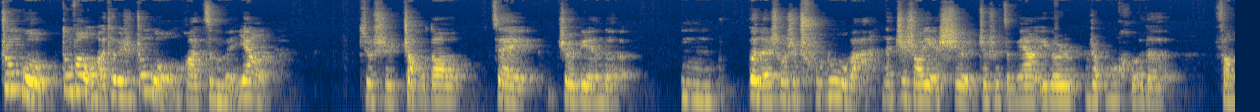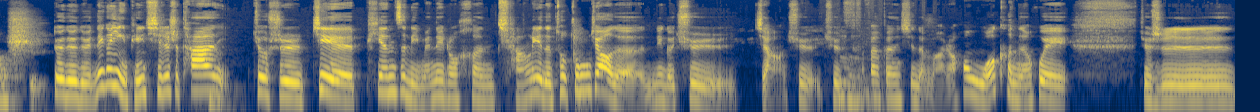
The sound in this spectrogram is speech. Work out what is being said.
中国东方文化，特别是中国文化怎么样，就是找到在这边的，嗯，不能说是出路吧，那至少也是就是怎么样一个融合的方式。对对对，那个影评其实是他就是借片子里面那种很强烈的宗宗教的那个去讲、去去分分析的嘛。然后我可能会就是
